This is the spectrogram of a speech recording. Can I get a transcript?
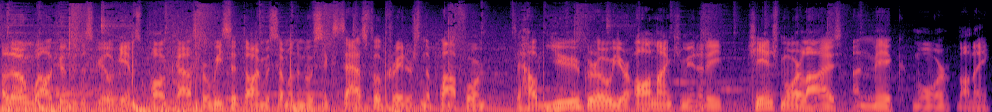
Hello and welcome to the Skool Games podcast, where we sit down with some of the most successful creators on the platform to help you grow your online community, change more lives, and make more money.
